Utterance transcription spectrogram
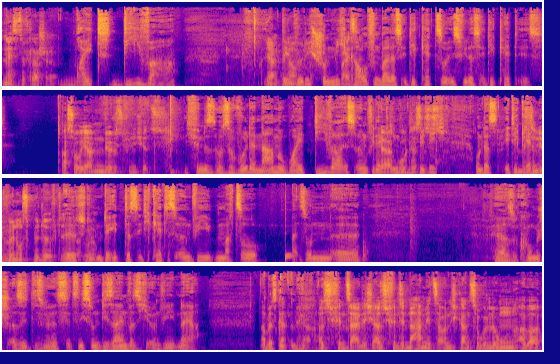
Nächste Flasche. White Diva. Ja, genau. Den würde ich schon nicht Weiß kaufen, weil das Etikett so ist, wie das Etikett ist. Ach so, ja, nee, das finde ich jetzt. Ich finde sowohl der Name White Diva ist irgendwie der ja, klingt gut, billig und das Etikett ein bisschen gewöhnungsbedürftig. Äh, stimmt, der, das Etikett ist irgendwie macht so so ein äh, ja so komisch. Also das ist jetzt nicht so ein Design, was ich irgendwie, naja. Aber es kann, ja. Also ich finde es eigentlich, also ich finde den Namen jetzt auch nicht ganz so gelungen, aber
